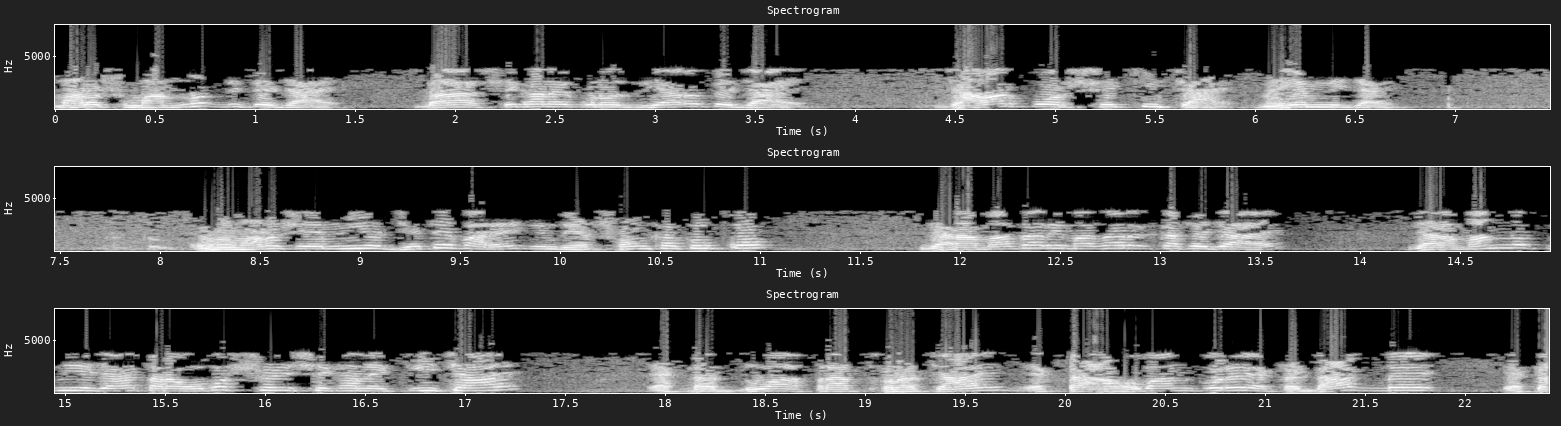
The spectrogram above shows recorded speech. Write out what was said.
মানুষ মান্যত দিতে যায় বা সেখানে কোনো জিয়ারতে যায়, যাওয়ার পর সে কি চায়? না, এমনি যায়। কোন মানুষ এমনিও যেতে পারে, কিন্তু এর সংখ্যা খুব কম। যারা মাজারি মাজারের কাছে যায়, যারা মান্যত নিয়ে যায়, তারা অবশ্যই সেখানে কি চায়? একটা দোয়া, প্রার্থনা চায়, একটা আহ্বান করে, একটা ডাক দেয়, একটা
